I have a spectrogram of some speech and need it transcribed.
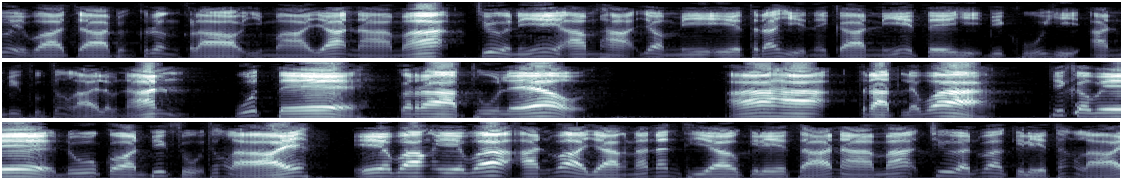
ด้วยวาจาเป็นเครื่องกล่าว อิมายะนามะ ชื่อนี้อัมหะย่อมมีเอตระหิในการนี้เตหิภิขูหิอันภิกษุทั้งหลายเหล่านั้น วุตเต กราบทูลแล้ว อาหะตรัสแล้วว่าพิกเวดูก่อนภิกษุทั้งหลาย เอวังเอวะอันว่าอย่างนั้นนั่นเทียวกิเลสานามะ เชื่อว่ากิเลสทั้งหลาย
